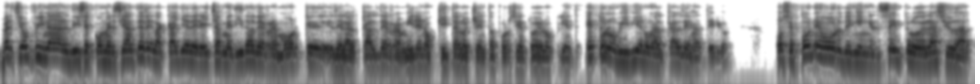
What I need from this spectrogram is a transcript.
Versión final, dice, comerciantes de la calle derecha, medida de remorque del alcalde Ramírez nos quita el 80% de los clientes. Esto lo vivieron alcaldes anteriores. O se pone orden en el centro de la ciudad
